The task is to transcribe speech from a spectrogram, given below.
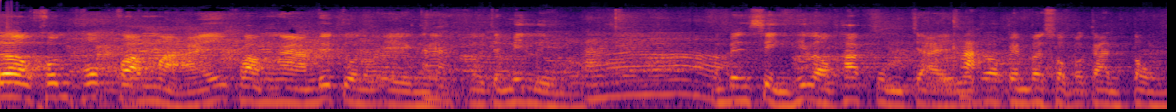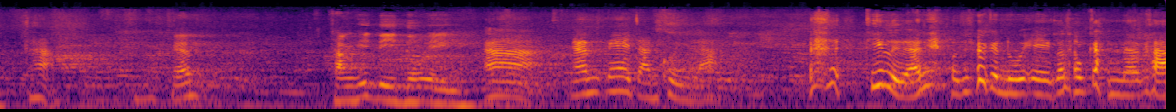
แล้วเราค้นพบความหมายความงามด้วยตัวเราเองเนี่ยอ่าเราจะไม่ลืม อ่า มันเป็นสิ่งที่เราภาคภูมิใจค่ะ แล้วก็เป็นประสบการณ์ตรงค่ะ งั้นทางที่ดีดูเอง อ่า งั้นไม่ให้อาจารย์คุยละ ที่เหลือเนี่ยเราช่วยกันดูเองก็แล้วกันนะคะ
